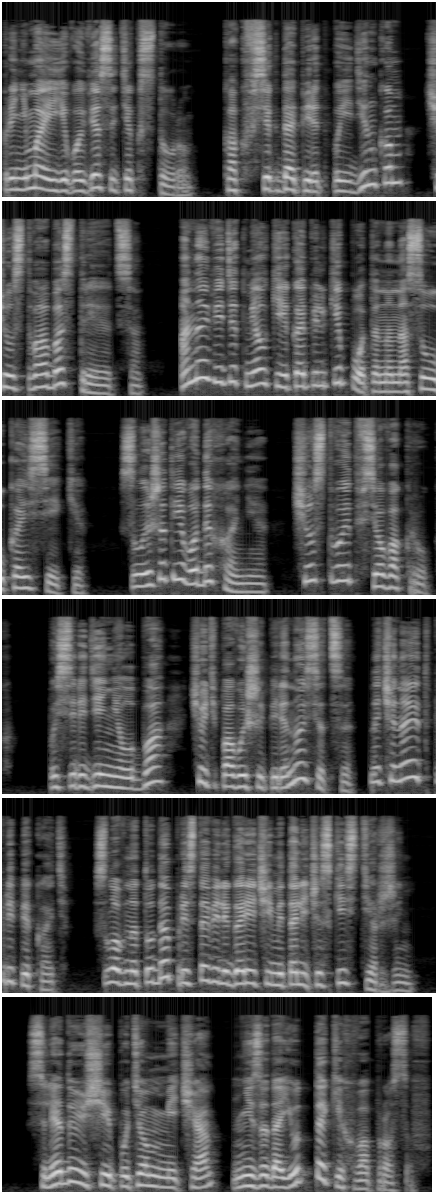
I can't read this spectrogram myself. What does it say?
принимая его вес и текстуру. Как всегда перед поединком, чувства обостряются. Она видит мелкие капельки пота на носу у Кайсеки, слышит его дыхание, чувствует все вокруг. Посередине лба, чуть повыше переносицы, начинает припекать, словно туда приставили горячий металлический стержень. Следующие путем меча не задают таких вопросов.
